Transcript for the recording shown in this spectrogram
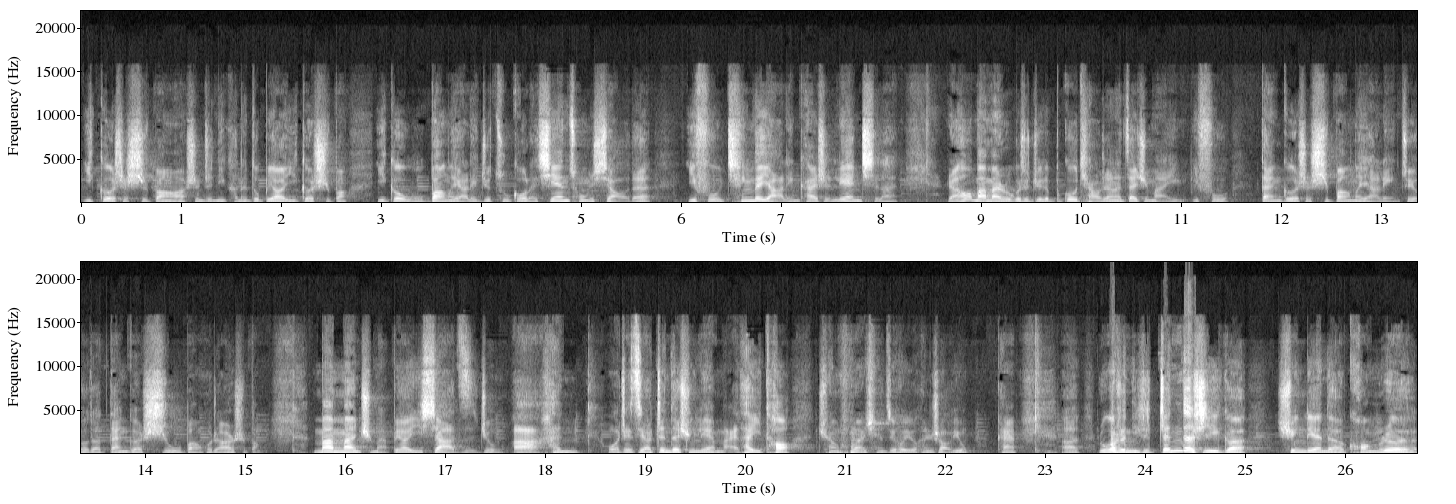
一个是十磅啊，甚至你可能都不要一个十磅，一个五磅的哑铃就足够了。先从小的一副轻的哑铃开始练起来，然后慢慢如果是觉得不够挑战了，再去买一一副。单个是十磅的哑铃，最后到单个十五磅或者二十磅，慢慢去买，不要一下子就啊，很我这次要真的训练，买它一套全部买全，最后又很少用。看啊，如果说你是真的是一个训练的狂热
